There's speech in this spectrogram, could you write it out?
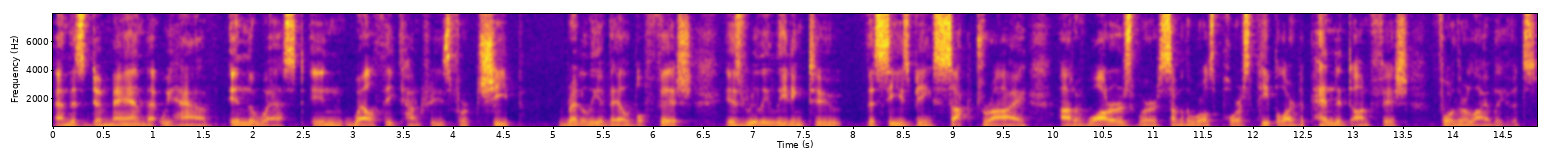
And this demand that we have in the West, in wealthy countries, for cheap, readily available fish is really leading to the seas being sucked dry out of waters where some of the world's poorest people are dependent on fish for their livelihoods.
